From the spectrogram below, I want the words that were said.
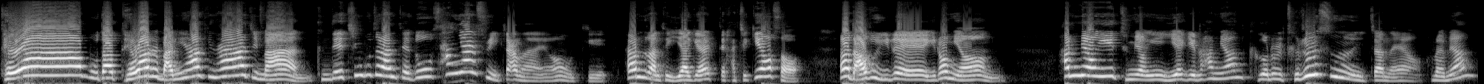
대화보다 대화를 많이 하긴 하지만 근데 친구들한테도 상의할 수 있잖아요. 어떻게 사람들한테 이야기할 때 같이 끼어서 야 나도 이래 이러면 한 명이 두 명이 이야기를 하면 그거를 들을 수는 있잖아요. 그러면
